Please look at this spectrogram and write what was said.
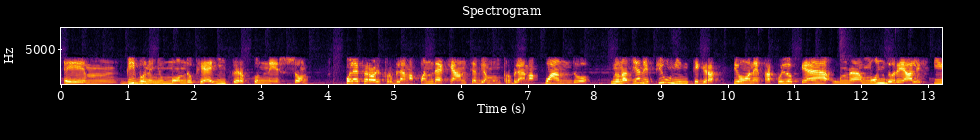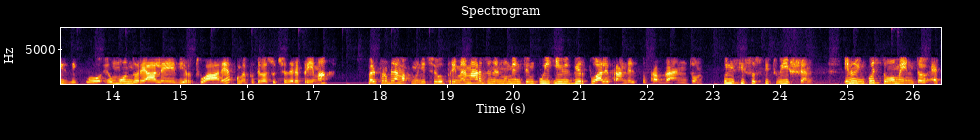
ehm, vivono in un mondo che è iperconnesso. Qual è però il problema? Quando è che anzi abbiamo un problema? Quando non avviene più un'integrazione fra quello che è un mondo reale fisico e un mondo reale virtuale, come poteva succedere prima, ma il problema, come dicevo prima, emerge nel momento in cui il virtuale prende il sopravvento, quindi si sostituisce. E noi in questo momento è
